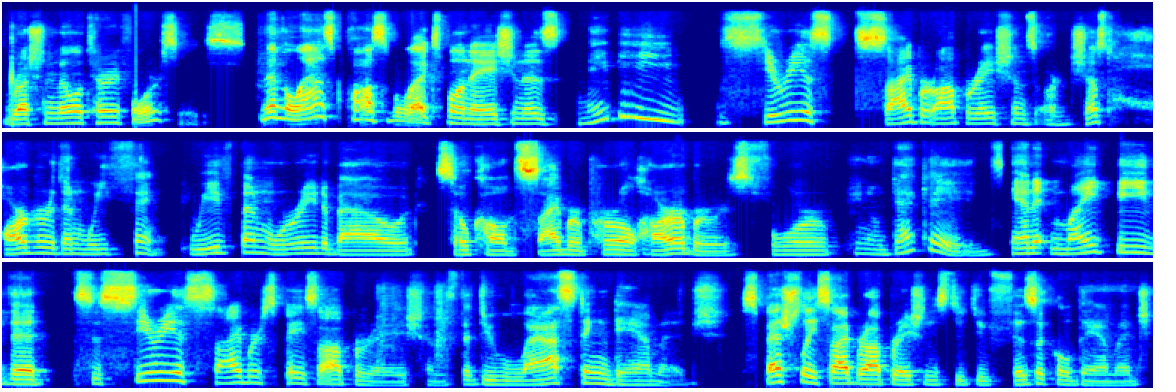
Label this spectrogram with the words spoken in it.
Russian military forces. And then the last possible explanation is maybe serious cyber operations are just harder than we think. We've been worried about so-called cyber Pearl Harbors for, you know, decades. And it might be that so serious cyberspace operations that do lasting damage, especially cyber operations that do physical damage,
